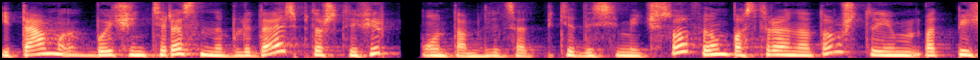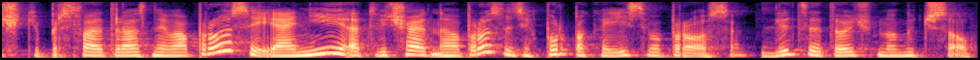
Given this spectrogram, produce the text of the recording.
и там как бы очень интересно наблюдать, потому что эфир, он там длится от 5 до 7 часов, и он построен на том, что им подписчики присылают разные вопросы, и они отвечают на вопросы до тех пор, пока есть вопросы. Длится это очень много часов.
